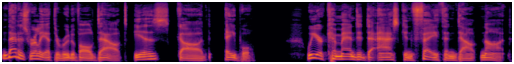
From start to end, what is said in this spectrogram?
And that is really at the root of all doubt. Is God able? We are commanded to ask in faith and doubt not.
